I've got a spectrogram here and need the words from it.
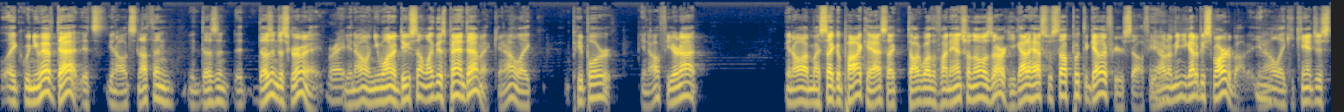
Like when you have debt, it's you know it's nothing. It doesn't it doesn't discriminate, Right. You know, and you want to do something like this pandemic. You know, like people are. You know, if you're not, you know, on my second podcast, I talk about the financial Noah's Ark. You got to have some stuff put together for yourself. You know what I mean? You got to be smart about it. You Mm. know, like you can't just,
